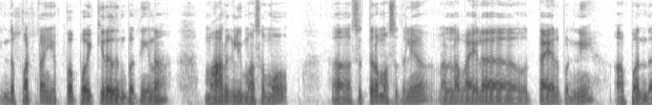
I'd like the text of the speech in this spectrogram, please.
இந்த பட்டம் எப்பப்போ வைக்கிறதுன்னு பார்த்தீங்கன்னா மார்கழி மாதமும் சித்திரை மாதத்துலேயும் நல்லா வயலை தயார் பண்ணி அப்போ அந்த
